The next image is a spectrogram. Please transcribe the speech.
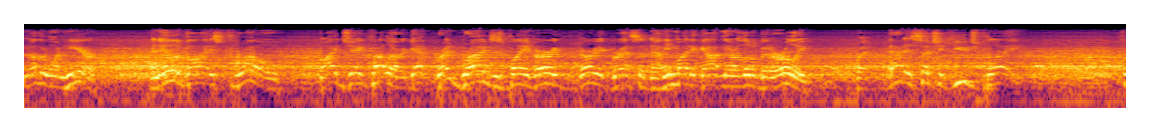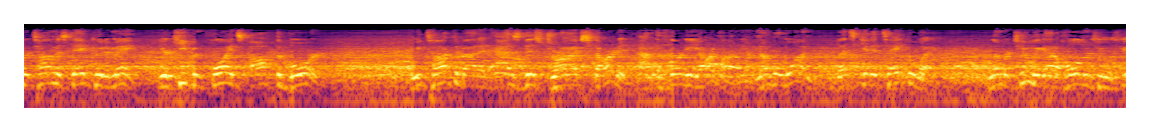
Another one here. An ill-advised throw by Jay Cutler. Again, Brent Grimes is playing very, very aggressive now. He might have gotten there a little bit early, but that is such a huge play for Thomas DeCoud to make. You're keeping points off the board. We talked about it as this drive started at the 30-yard line. Number one, let's get a takeaway. Number two, we got to hold him to a.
